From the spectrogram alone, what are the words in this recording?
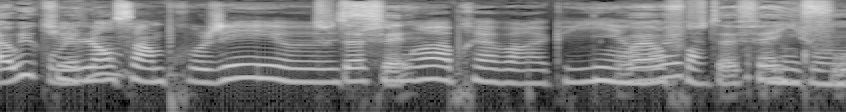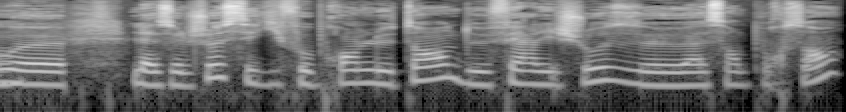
Ah oui, Tu lances un projet euh, Tout à six fait. mois après avoir accueilli un Ouais, enfant. tout à fait. Donc, il on- faut, euh, la seule chose, c'est qu'il faut prendre le temps de faire les choses euh, à 100%.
